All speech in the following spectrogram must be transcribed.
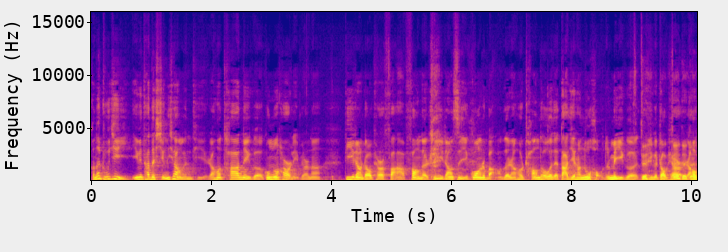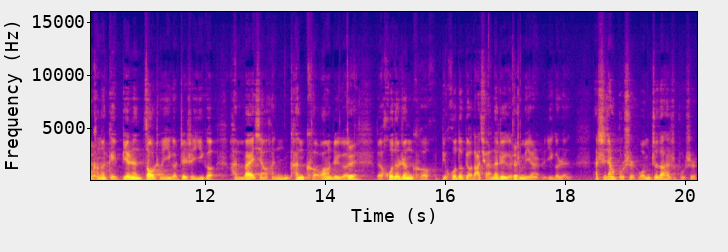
可能竹记因为他的形象问题，然后他那个公众号里边呢。第一张照片发放的是一张自己光着膀子，然后长头发在大街上怒吼的这么一个一个照片，然后可能给别人造成一个这是一个很外向、很很渴望这个呃获得认可、获得表达权的这个这么样一个人，但实际上不是，我们知道他是不是？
